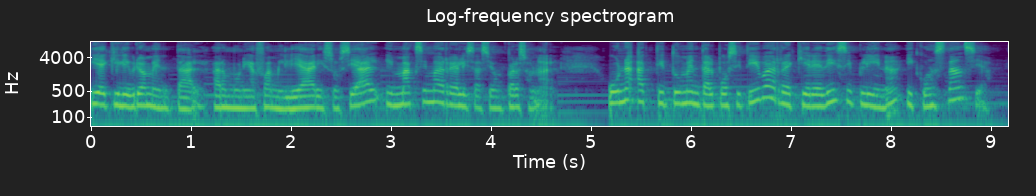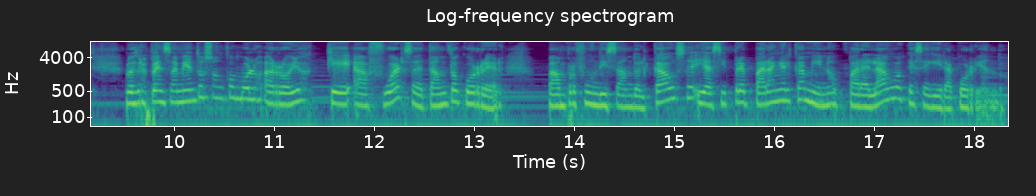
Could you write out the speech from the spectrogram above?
y equilibrio mental, armonía familiar y social y máxima realización personal. Una actitud mental positiva requiere disciplina y constancia. Nuestros pensamientos son como los arroyos que a fuerza de tanto correr van profundizando el cauce y así preparan el camino para el agua que seguirá corriendo.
